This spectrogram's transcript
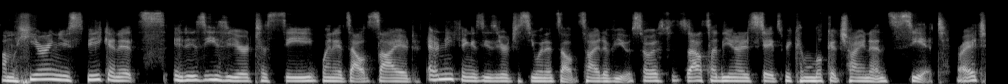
i'm hearing you speak and it's it is easier to see when it's outside. Anything is easier to see when it's outside of you. So if it's outside the united states we can look at china and see it right?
